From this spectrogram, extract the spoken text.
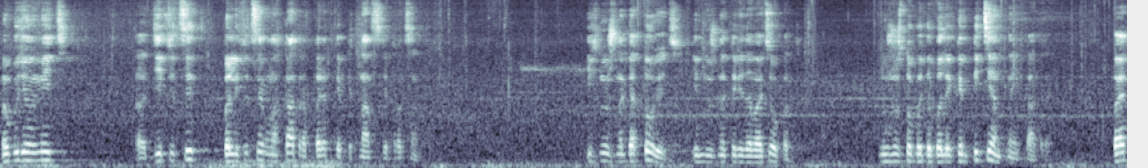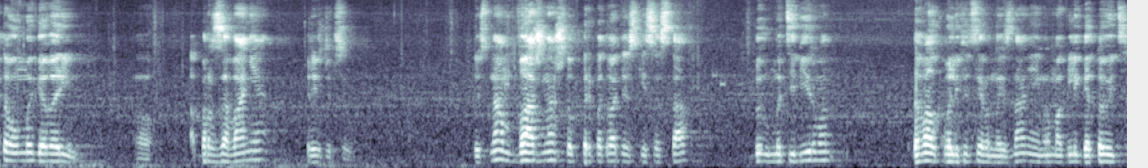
мы будем иметь э, дефицит квалифицированных кадров порядка 15%. Их нужно готовить, им нужно передавать опыт. Нужно, чтобы это были компетентные кадры. Поэтому мы говорим о образование прежде всего. То есть нам важно, чтобы преподавательский состав был мотивирован, давал квалифицированные знания, и мы могли готовить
